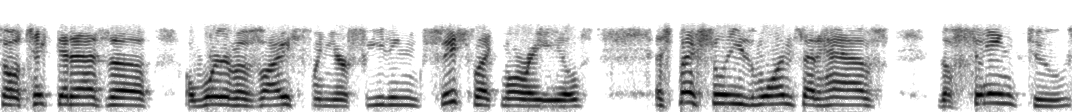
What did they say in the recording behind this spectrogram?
So take that as a, a word of advice when you're feeding fish like moray eels, especially the ones that have the fang tooth,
